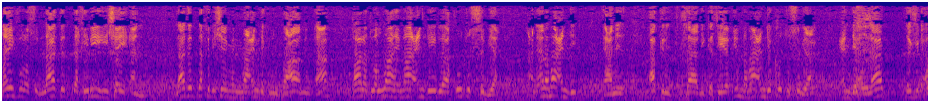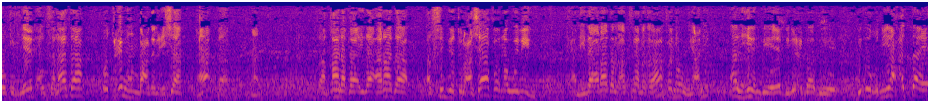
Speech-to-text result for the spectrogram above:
ضيف رسول لا تدخريه شيئا. لا تدخري شيء من ما عندك من طعام ها. قالت والله ما عندي إلا قوت الصبية. يعني أنا ما عندي. يعني أكل ثاني كثير إنما عندي قوت الصبيه يعني عندي أولاد طفل أو طفلين أو ثلاثة أطعمهم بعد العشاء ها. فقال فإذا أراد الصبية العشاء فنوميهم يعني إذا أراد الأطفال فنوم. يعني ألهيهم بلعبة بأغنية حتى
